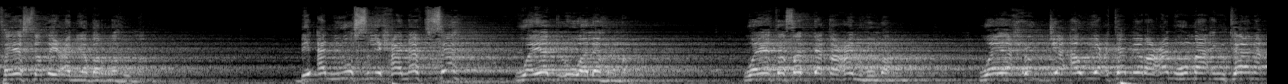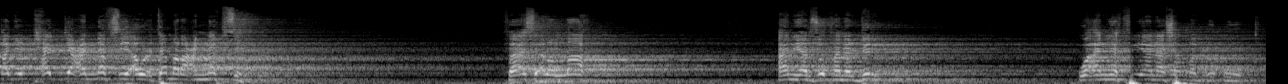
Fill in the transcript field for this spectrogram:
فيستطيع أن يبرهما. بأن يصلح نفسه ويدعو لهما. ويتصدق عنهما. ويحج أو يعتمر عنهما إن كان قد حج عن نفسه أو اعتمر عن نفسه. فأسأل الله أن يرزقنا البر. وأن يكفينا شر العقوق.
